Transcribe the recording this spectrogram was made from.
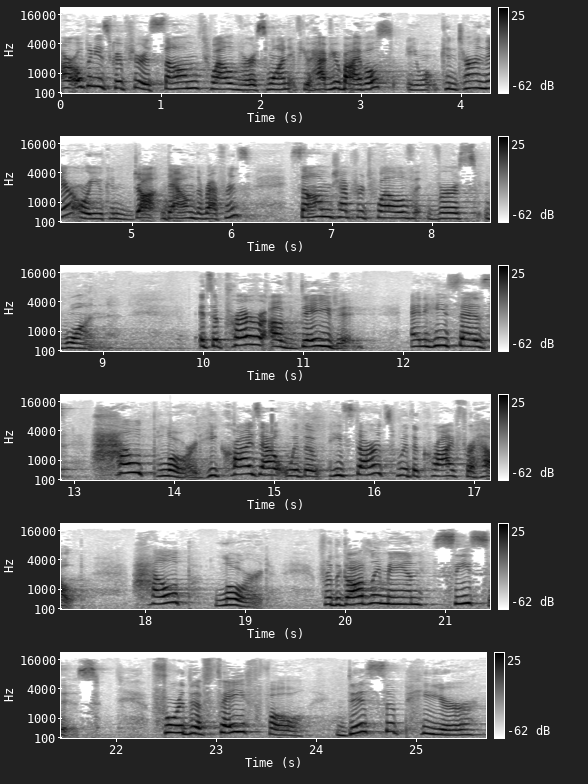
Our opening scripture is Psalm 12, verse 1. If you have your Bibles, you can turn there or you can jot down the reference. Psalm chapter 12, verse 1. It's a prayer of David. And he says, Help, Lord. He cries out with a, he starts with a cry for help. Help, Lord. For the godly man ceases, for the faithful disappear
